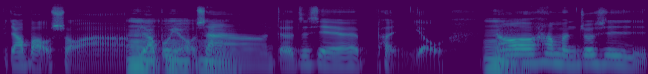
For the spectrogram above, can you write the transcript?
比较保守啊、比较不友善啊的这些朋友，然后他们就是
